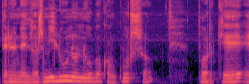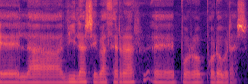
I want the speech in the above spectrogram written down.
pero en el 2001 no hubo concurso porque eh, la vila se iba a cerrar eh, por, por, obras.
